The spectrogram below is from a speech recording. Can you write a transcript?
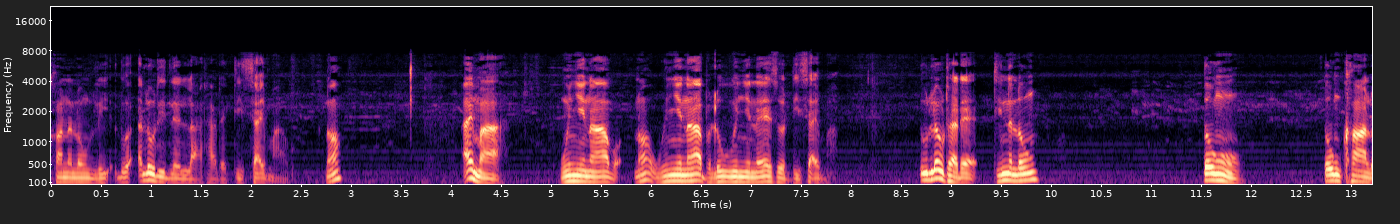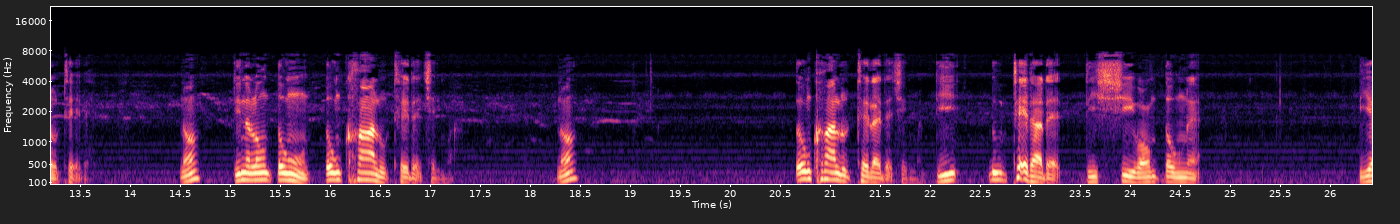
ခါနှလုံး4သူကအဲ့လိုတွေလည်းလာထားတယ်ဒီ site မှာနော်အဲ့မှာဝิญဉ်နာပေါ့နော်ဝิญဉ်နာကဘယ်လိုဝิญဉ်လဲဆိုတော့ဒီ site မှာသူလောက်ထားတဲ့ဒီနှလုံး3ကို3ခါလို့ထည့်တယ်နော်ဒီနှလုံး3ကို3ခါလို့ထည့်တဲ့အချိန်မှာနော်3ခါလို့ထည့်လိုက်တဲ့အချိန်မှာဒီသူထည့်ထားတဲ့ဒီရှည်ပေါင်း3နဲ့ဒီက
